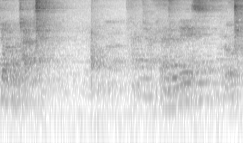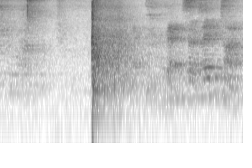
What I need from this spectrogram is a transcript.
jump and catch. Bend the knees. Okay, so take your time.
